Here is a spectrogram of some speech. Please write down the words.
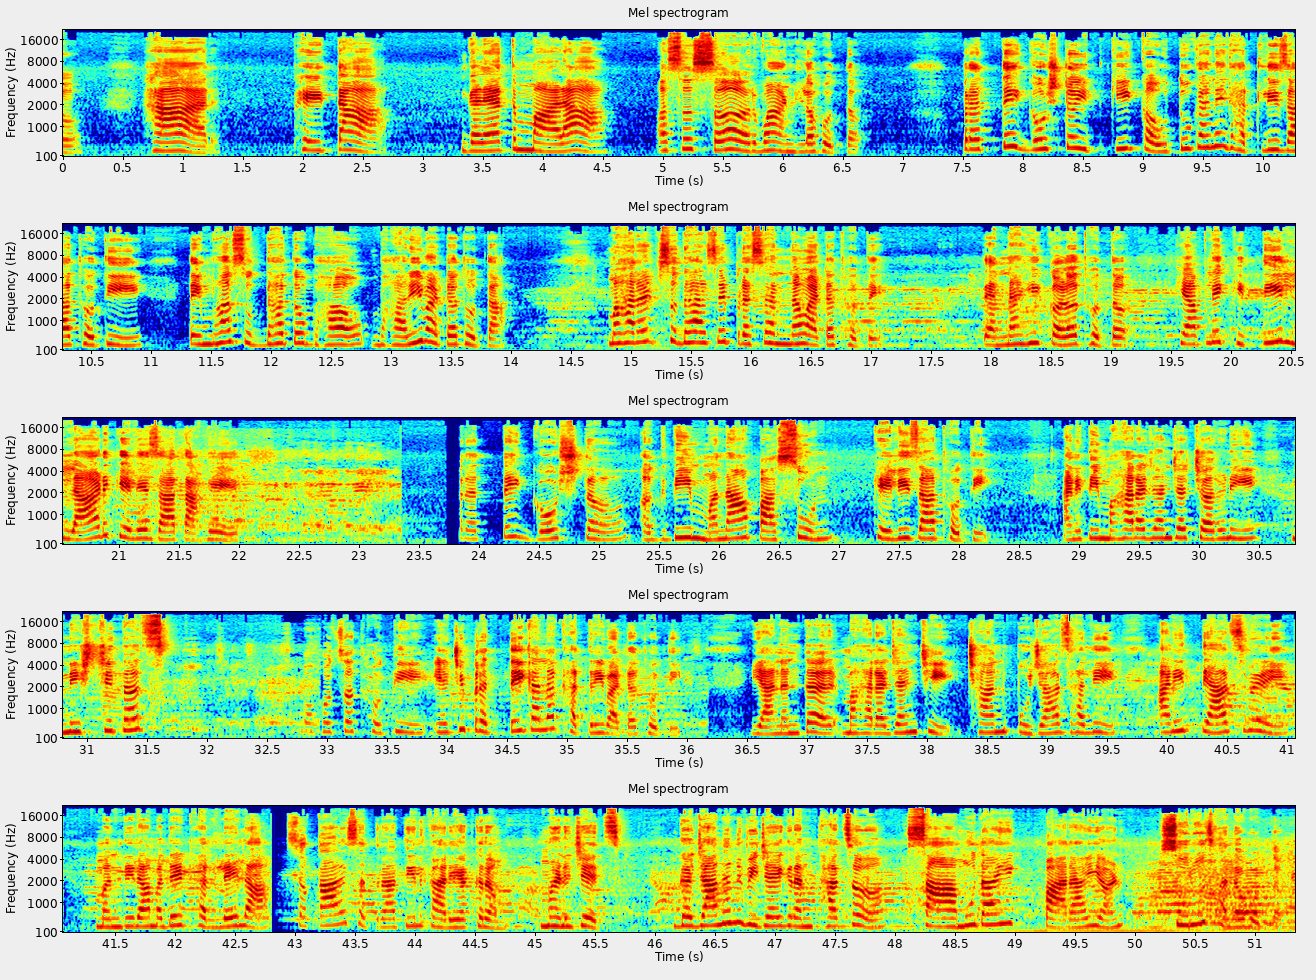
हार फेटा गळ्यात माळा असं सर्व आणलं होतं. प्रत्येक गोष्ट इतकी कौतुकाने घातली जात होती तेव्हासुद्धा तो भाव भारी वाटत होता. महाराजसुद्धा असे प्रसन्न वाटत होते. त्यांनाही कळत होतं की आपले किती लाड केले जात आहेत. प्रत्येक गोष्ट अगदी मनापासून केली जात होती आणि ती महाराजांच्या चरणी निश्चितच पोहोचत होती याची प्रत्येकाला खात्री वाटत होती. यानंतर महाराजांची छान पूजा झाली आणि त्याच वेळी मंदिरामध्ये ठरलेला सकाळ सत्रातील कार्यक्रम म्हणजेच गजानन विजय ग्रंथाचं सामुदायिक पारायण सुरू झालं होतं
